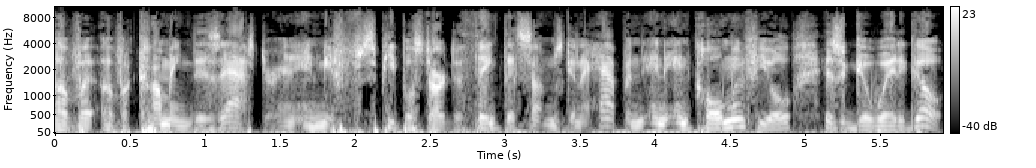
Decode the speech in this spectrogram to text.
of a, of a coming disaster, and, and if people start to think that something's going to happen, and, and Coleman Fuel is a good way to go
